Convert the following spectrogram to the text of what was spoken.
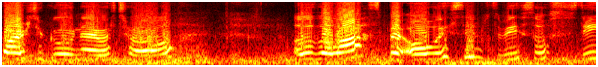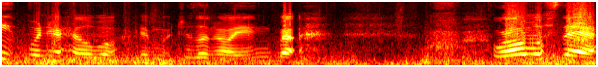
Far to go now at all. Although the last bit always seems to be so steep when you're hill walking, which is annoying, but we're almost there.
